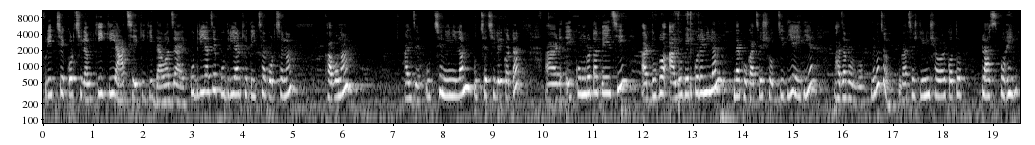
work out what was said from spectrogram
ফ্রিজ চেক করছিলাম, কি কি আছে, কি কি দেওয়া যায়? কুদরি আছে, কুদরি আর খেতে ইচ্ছা করছে না। খাব না। এই যে উচ্ছে নিয়ে নিলাম, উচ্ছে ছিল এই কটা। আর এই কুমড়োটা পেয়েছি, আর দুটো আলু বের করে নিলাম। দেখো গাছের সবজি দিয়ে, এই দিয়ে ভাজা করব। দেখেছ? গাছের জিনিস হওয়ার কত প্লাস পয়েন্ট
